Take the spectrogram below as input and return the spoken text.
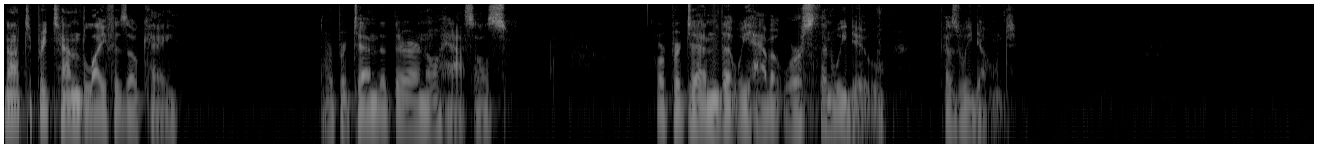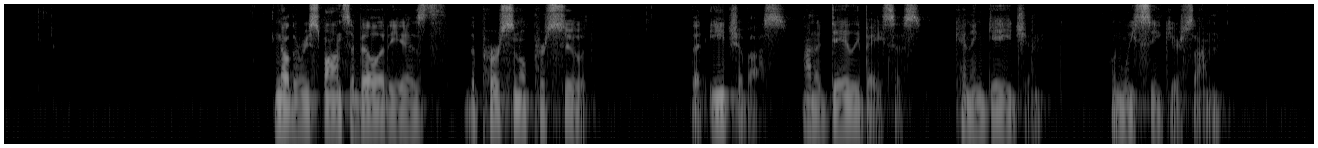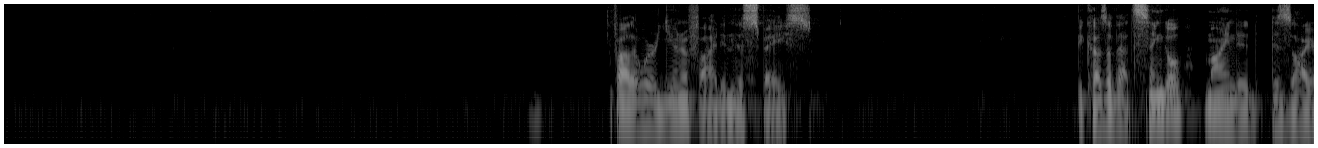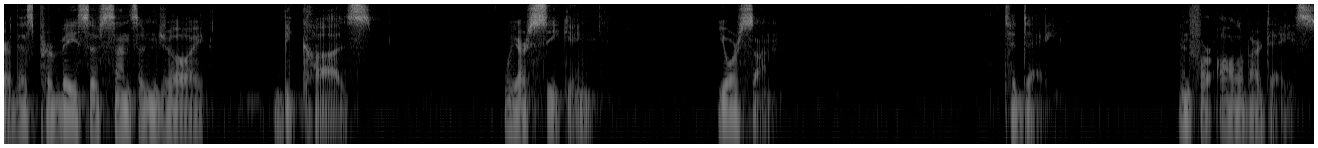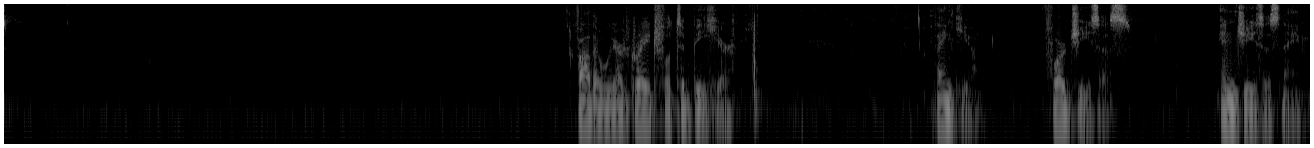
not to pretend life is okay or pretend that there are no hassles or pretend that we have it worse than we do because we don't. No, the responsibility is the personal pursuit that each of us on a daily basis can engage in when we seek your Son. Father, we're unified in this space because of that single minded desire, this pervasive sense of joy, because we are seeking your Son today and for all of our days. Father, we are grateful to be here. Thank you for Jesus. In Jesus' name.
